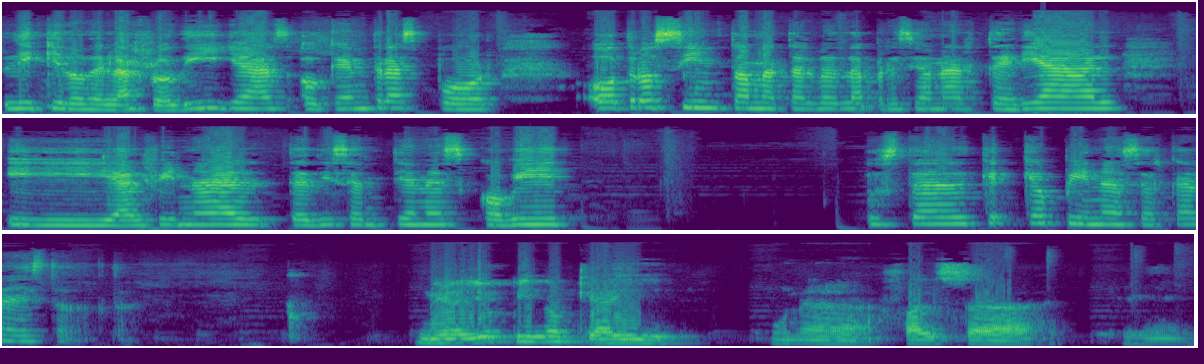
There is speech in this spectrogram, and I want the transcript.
líquido de las rodillas o que entras por otro síntoma, tal vez la presión arterial y al final te dicen tienes COVID. ¿Usted qué, opina acerca de esto, doctor? Mira, yo opino que hay una falsa eh,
